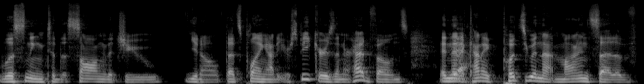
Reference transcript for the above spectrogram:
listening to the song that you you know that's playing out of your speakers in her headphones and then Yeah. it kind of puts you in that mindset of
